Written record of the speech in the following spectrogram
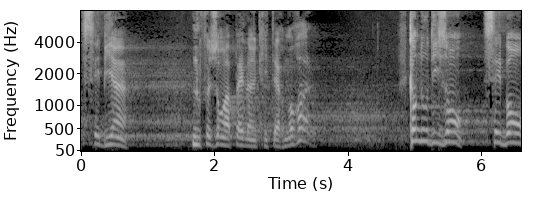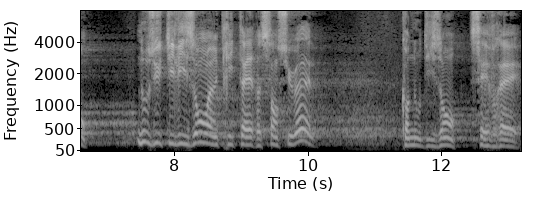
c'est bien, nous faisons appel à un critère moral. Quand nous disons c'est bon, nous utilisons un critère sensuel. Quand nous disons c'est vrai,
